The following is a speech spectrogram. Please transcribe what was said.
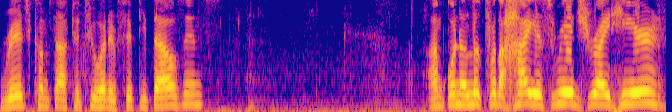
ridge comes out to 250 thousandths. I'm going to look for the highest ridge right here.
